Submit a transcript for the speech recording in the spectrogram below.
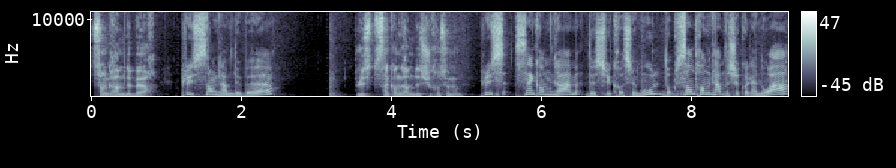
100 grammes de beurre, plus 100 grammes de beurre, plus 50 grammes de sucre semoule. plus 50 grammes de sucre semoule. Donc, 130 grammes de chocolat noir,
